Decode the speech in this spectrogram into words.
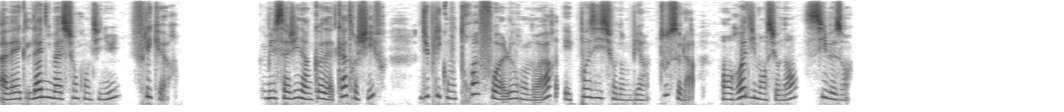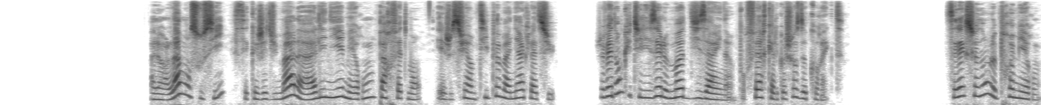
avec l'animation continue Flicker. Comme il s'agit d'un code à quatre chiffres, dupliquons trois fois le rond noir et positionnons bien tout cela en redimensionnant si besoin. Alors là, mon souci, c'est que j'ai du mal à aligner mes ronds parfaitement et je suis un petit peu maniaque là-dessus. Je vais donc utiliser le mode Design pour faire quelque chose de correct. Sélectionnons le premier rond.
